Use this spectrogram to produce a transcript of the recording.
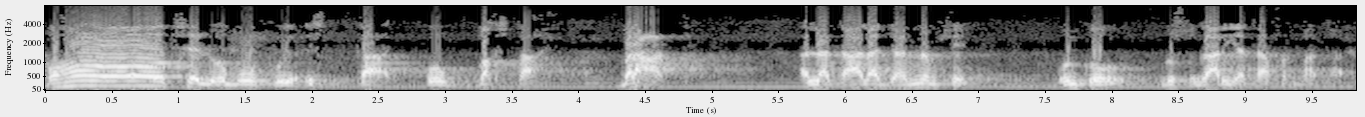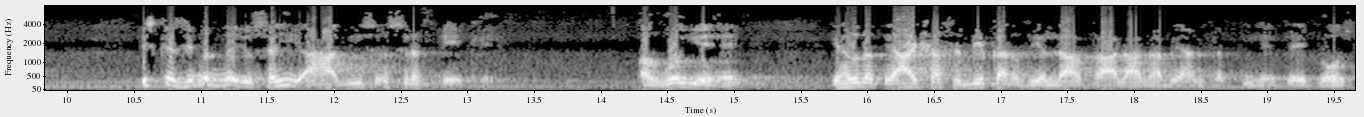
बहुत से लोगों को इसका को बख्शता है, बरात अल्लाह ताला जहन्नम से उनको रुस्तगारी अता फरमाता है। इसके जिम्मन में जो सही अहादीस है, सिर्फ़ एक है, और वो ये है कि हज़रत आयशा सिद्दीका रज़ी अल्लाह तला बयान करती है कि एक रोज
